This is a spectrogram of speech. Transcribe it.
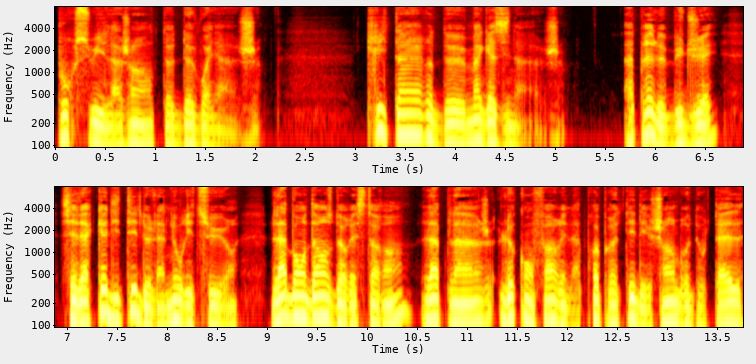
poursuit l'agente de voyage. Critères de magasinage. Après le budget, c'est la qualité de la nourriture, l'abondance de restaurants, la plage, le confort et la propreté des chambres d'hôtel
